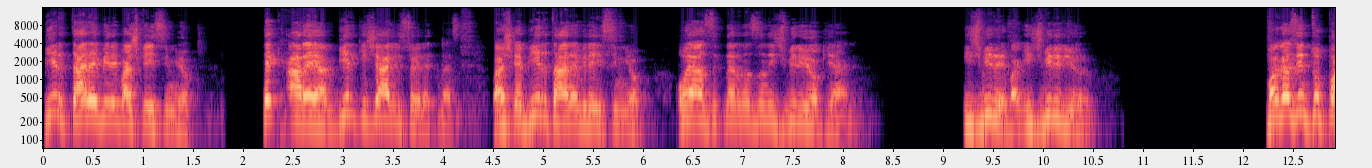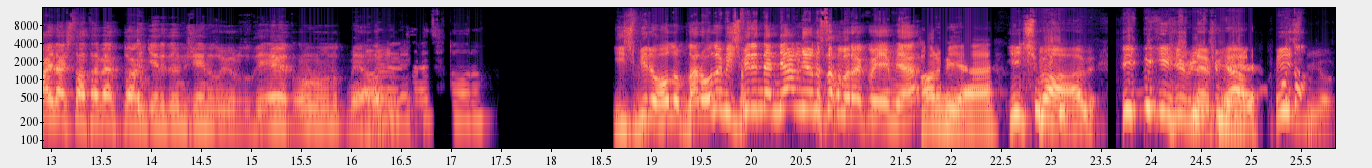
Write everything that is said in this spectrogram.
Bir tane bile başka isim yok. Tek arayan bir kişi Ali söyletmez. Başka bir tane bile isim yok. O yazdıklarınızın hiçbiri yok yani. Hiçbiri. Bak hiçbiri diyorum. Magazin Tup paylaştı Ataberk Doğan geri döneceğini duyurdu diye. Evet onu unutmayalım. Aynen. Evet evet doğru. Hiçbiri oğlum. Lan oğlum hiçbirinden ne anlıyorsunuz amına koyayım ya? Harbi ya. Hiç mi abi? Hiçbir kişi bile Hiç mi mi? ya? Hiç mi yok?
